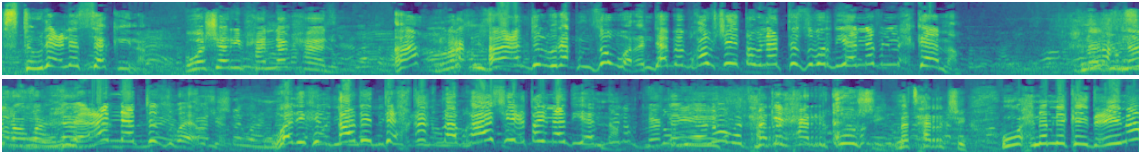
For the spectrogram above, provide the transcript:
استولى على الساكنه هو شاري بحالنا بحالو. ها؟ آه عنده الوراق مزور دابا بغاو شي يعطيونا التزوير ديالنا في المحكمة. عندنا التزوير ولكن قاضي التحقيق ما بغاش يعطينا ديالنا. ما كي- ما كيحركوش. ما تحركش. وحنا ملي كيدعينا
